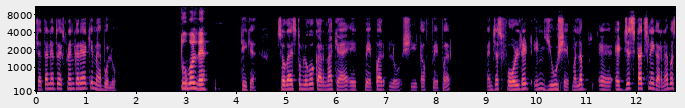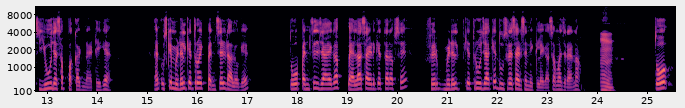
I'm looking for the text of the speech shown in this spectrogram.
चैतन्य तो एक्सप्लेन करेगा कि मैं बोलूँ। तू बोल दे। ठीक है। सो so गाइस तुम लोगों को करना क्या है? एक पेपर लो sheet of paper and just fold it in U shape मतलब एडजस्ट टच नहीं करना है बस यू जैसा पकड़ना है ठीक है? एंड उसके मिडिल के थ्रू एक पेंसिल डालोगे तो वो पेंसिल जाएगा पहला साइड के तरफ़ से फिर मिडिल के थ्रू जाके दूसरे साइड से निकलेगा समझ रहा है ना? हम्म। तो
